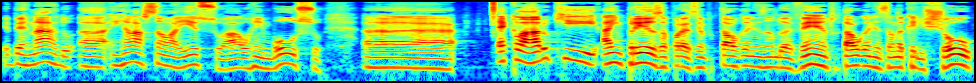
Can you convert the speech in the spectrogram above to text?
E Bernardo, uh, em relação a isso, ao reembolso, uh, é claro que a empresa, por exemplo, que está organizando o evento, está organizando aquele show,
